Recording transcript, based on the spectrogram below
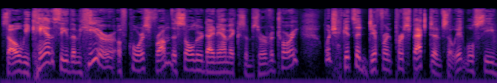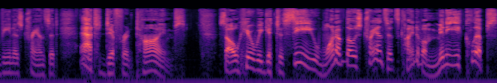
So we can see them here, of course, from the Solar Dynamics Observatory, which gets a different perspective. So it will see Venus transit at different times. So here we get to see one of those transits kind of a mini eclipse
